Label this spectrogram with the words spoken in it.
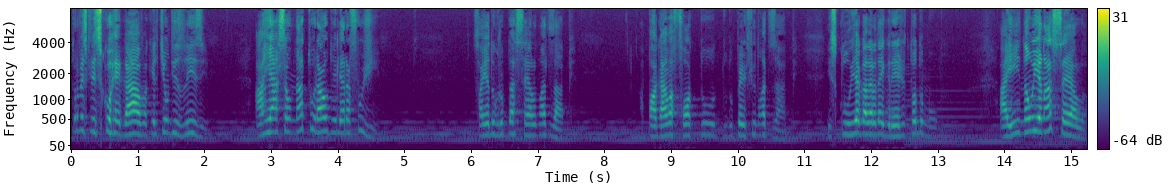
toda vez que ele escorregava, que ele tinha um deslize, a reação natural dele era fugir. Saía do grupo da célula no WhatsApp. Apagava a foto do, do, do perfil no WhatsApp. Excluía a galera da igreja, todo mundo. Aí não ia na célula.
